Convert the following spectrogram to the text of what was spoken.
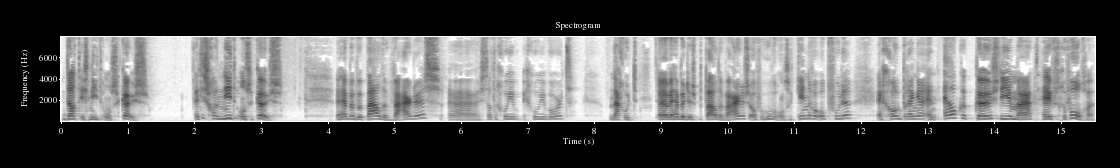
dat is niet onze keus. Het is gewoon niet onze keus. We hebben bepaalde waardes. Uh, is dat een goede, goede woord? Nou goed, uh, we hebben dus bepaalde waarden over hoe we onze kinderen opvoeden en grootbrengen. En elke keus die je maakt heeft gevolgen.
